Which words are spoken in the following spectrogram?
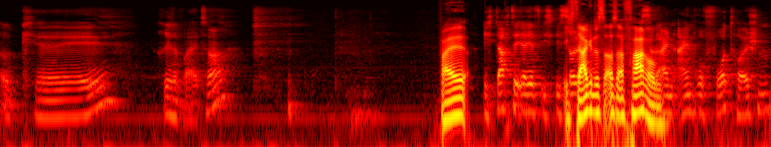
Okay. Rede weiter. Weil Ich dachte ja jetzt, ich, ich, ich soll, sage das aus ich Erfahrung. einen Einbruch vortäuschen,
